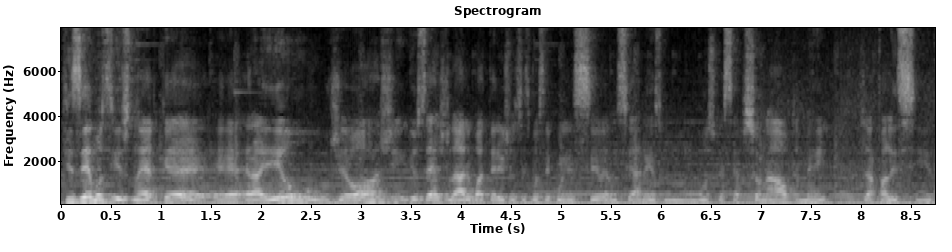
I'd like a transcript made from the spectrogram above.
fizemos isso. Na época é, era eu, o George e o Sérgio Lário, o baterista. Não sei se você conheceu, era um cearense, um músico excepcional também, já falecido.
